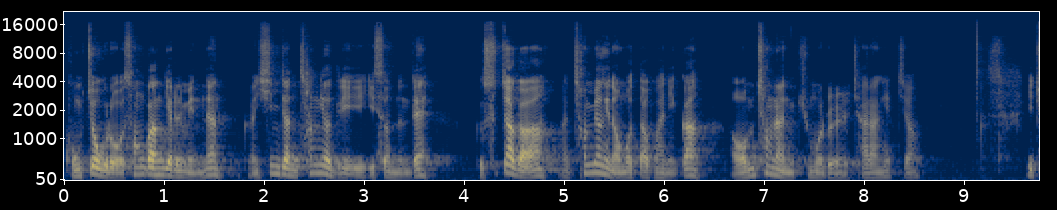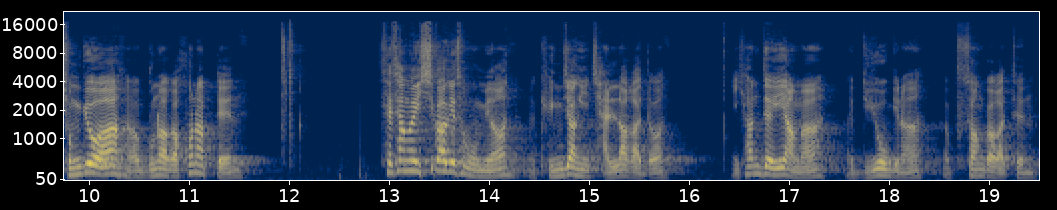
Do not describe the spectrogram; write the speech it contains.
공적으로 성관계를 맺는 그런 신전 창녀들이 있었는데 그 숫자가 천명이 넘었다고 하니까 엄청난 규모를 자랑했죠. 이 종교와 문화가 혼합된 세상의 시각에서 보면 굉장히 잘 나가던 현재의 아마 뉴욕이나 부산과 같은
